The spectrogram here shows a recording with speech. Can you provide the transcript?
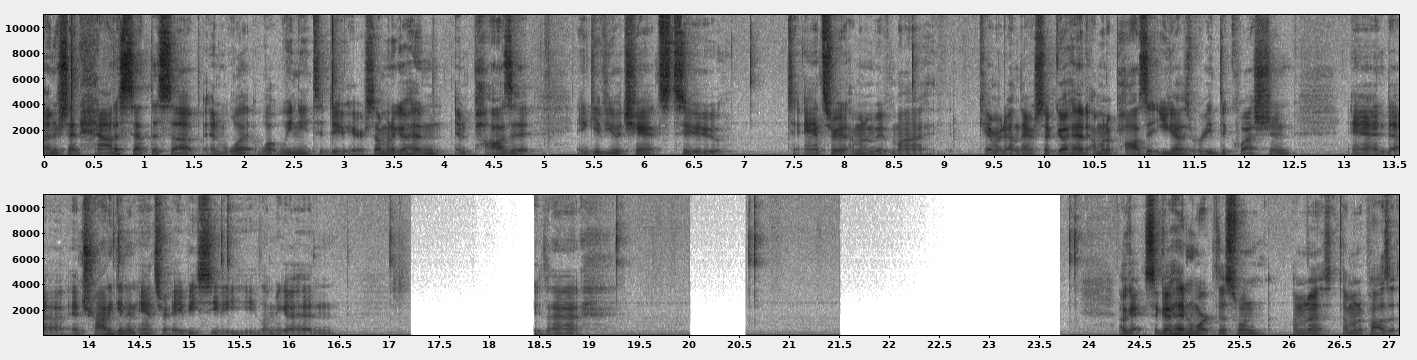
understand how to set this up and what, what we need to do here. So I'm going to go ahead and, and pause it and give you a chance to to answer it. I'm going to move my camera down there. So go ahead. I'm going to pause it. You guys read the question and uh, and try to get an answer A, B, C, D, E. Let me go ahead and do that. Okay, so go ahead and work this one. I'm gonna I'm gonna pause it.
